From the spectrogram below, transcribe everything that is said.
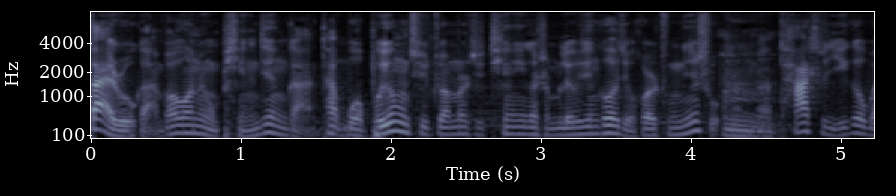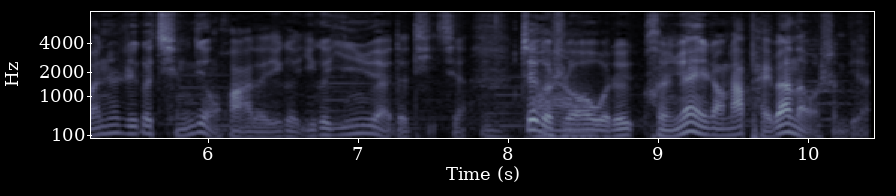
代入感，包括那种平静感，它我不用去专门去听一个什么流行歌曲或者重金属什么的，嗯。它是一个完全是一个情景化的一个一个音乐的体现。嗯。这个时候哦我就很愿意让它陪伴在我身边，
